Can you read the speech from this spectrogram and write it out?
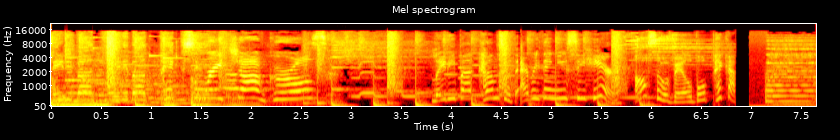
Ladybug, ladybug, pixie. Great job, girls. Ladybug comes with everything you see here. Also available pickup Bye.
